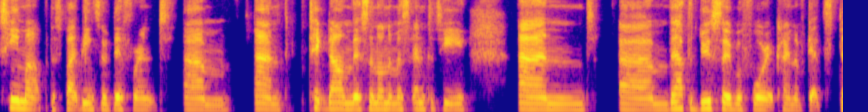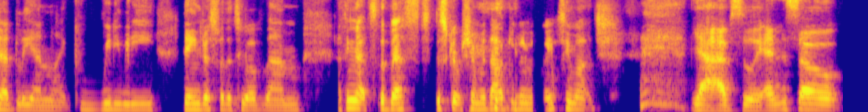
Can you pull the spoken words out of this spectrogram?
team up despite being so different um, and take down this anonymous entity and um, they have to do so before it kind of gets deadly and like really, really dangerous for the two of them. I think that's the best description without giving away too much. Yeah, absolutely. And so,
